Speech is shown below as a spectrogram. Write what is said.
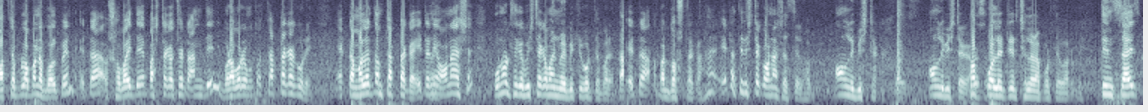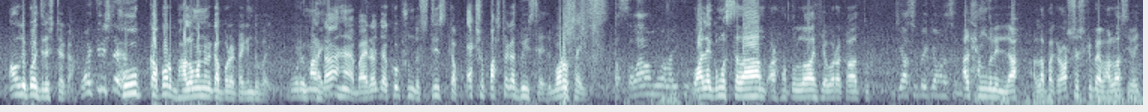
বাচ্চা পোলাপানের ball pen এটা সবাই দেয় পাঁচ টাকা ছটা আমি দিই বরাবরের মতো চার টাকা করে। একটা মালের দাম চার টাকা এটা নিয়ে অনায়াসে পনেরো থেকে বিশ টাকা মাইন বিক্রি করতে পারে। এটা আবার দশ টাকা হ্যাঁ এটা তিরিশ টাকা অনায়াসে সেল হবে। অনলি বিশ টাকা অনলি বিশ টাকা। সব কোয়ালিটির ছেলেরা পড়তে পারবে। তিন সাইজ অনলি পঁয়ত্রিশ টাকা। পঁয়ত্রিশ টাকা? খুব কাপড় ভালো মানের কাপড় এটা কিন্তু ভাই। মালটা হ্যাঁ বাইরে যায় খুব সুন্দর স্টিচ কাপ একশো পাঁচ টাকা দুই সাইজ বড় সাইজ আসসালামু আলাইকুম। ওয়ালাইকুম আসসালাম রহমতুল্লাহ বারাকাতু জি আসিফ ভাই কেমন আছেন? আলহামদুলিল্লাহ আল্লাহ পাকের অশেষ কৃপায় ভালো আছি ভাই।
